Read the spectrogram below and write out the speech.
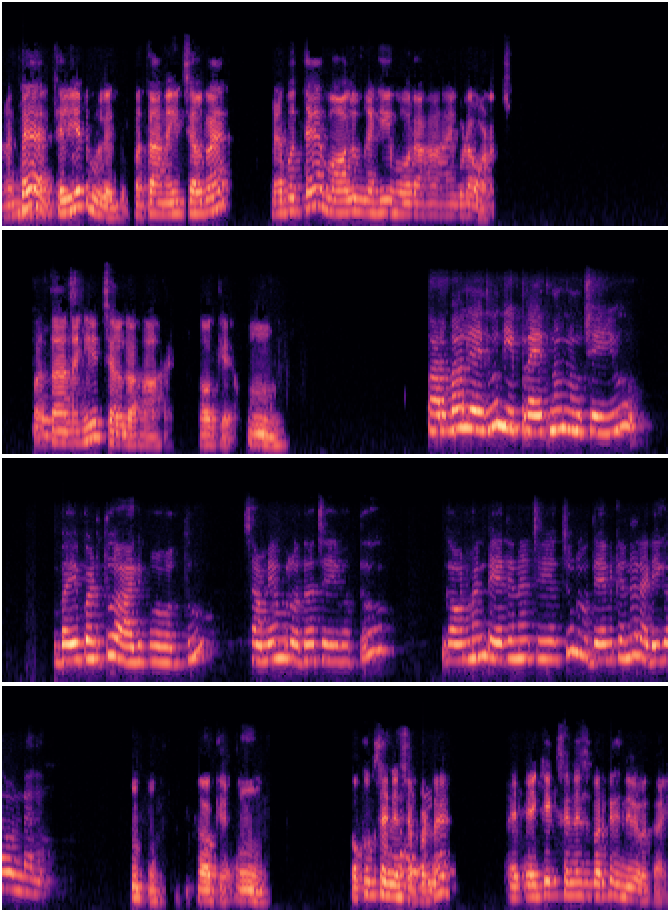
అంటే తెలియటం లేదు. పతా నహీ చల్ రా లేకపోతే మాలూమ్ నహీ హో రహా హై కూడా వాడచ్చు. పతా నహీ చల్ రహా హై. ఓకే. పర్వాలేదు నీ ప్రయత్నం నువ్వు చెయ్యు. భయపడుతూ ఆగిపోవద్దు. సమయం వృధా చేయవద్దు. గవర్నమెంట్ ఏదైనా చేయొచ్చు నువ్వు దేనికైనా రెడీగా ఉండాలి. ఓకే ఒక్కొక్క సెంటెన్స్ చెప్పండి. ఏక ఏక సెంటెన్స్ వరకు హిందీలో బతాయి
